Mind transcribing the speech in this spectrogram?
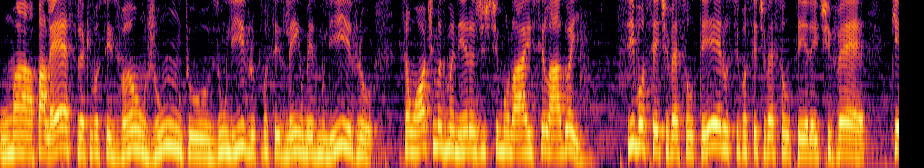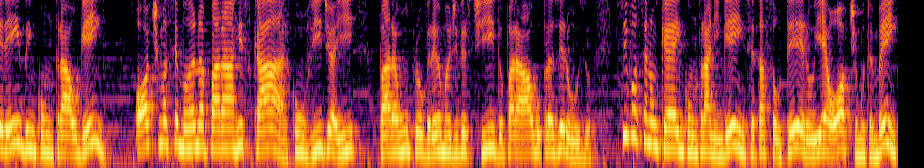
uma palestra que vocês vão juntos, um livro que vocês leem o mesmo livro, são ótimas maneiras de estimular esse lado aí. Se você tiver solteiro, se você tiver solteira e tiver querendo encontrar alguém, ótima semana para arriscar. Convide aí para um programa divertido, para algo prazeroso. Se você não quer encontrar ninguém, você está solteiro e é ótimo também,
